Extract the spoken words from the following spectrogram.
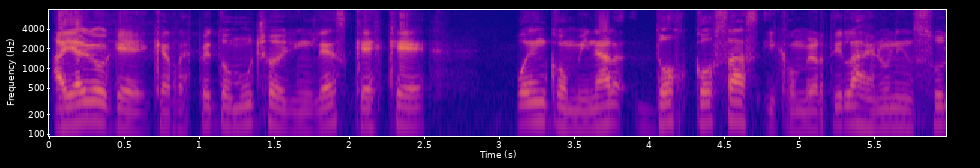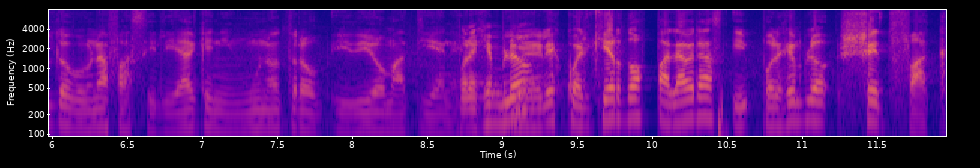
hay algo que, que respeto mucho del inglés, que es que pueden combinar dos cosas y convertirlas en un insulto con una facilidad que ningún otro idioma tiene. Por ejemplo. En inglés cualquier dos palabras y, por ejemplo, shit fuck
